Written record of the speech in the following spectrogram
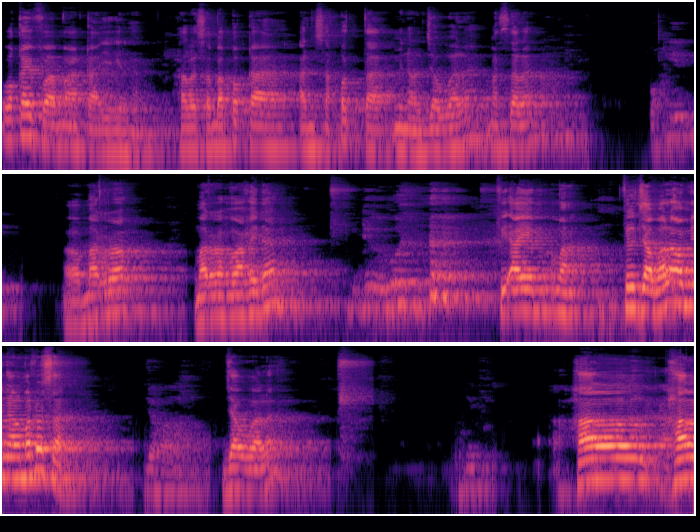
Wa kaifa maka ya ilham hal sabaqaka an saqatta minal jawala Mungkin uh, marrah. Marrah wahidah? Fi ayam ma fil jawala aw minal madrasah? Jawa. jawala hal hal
